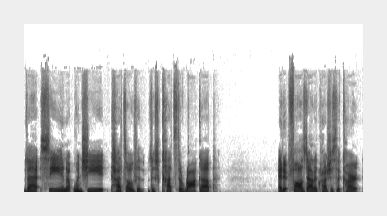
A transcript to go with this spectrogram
that scene when she cuts the cuts the rock up and it falls down and crushes the cart.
